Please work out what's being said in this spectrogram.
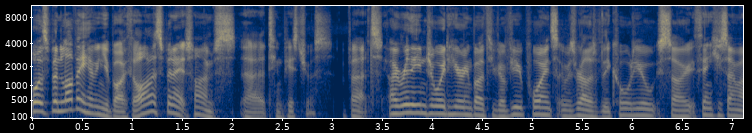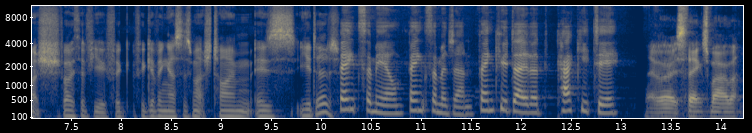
Well, it's been lovely having you both on. It's been at times uh, tempestuous, but I really enjoyed hearing both of your viewpoints. It was relatively cordial. So thank you so much, both of you, for, for giving us as much time as you did. Thanks, Emile. Thanks, Imogen. Thank you, David. Ka kite. No worries. Thanks, Marama.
